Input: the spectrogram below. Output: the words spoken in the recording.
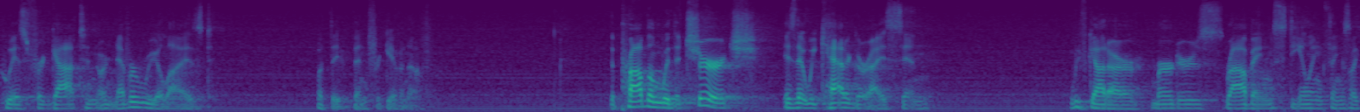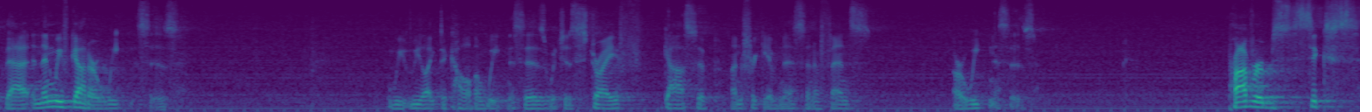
who has forgotten or never realized what they've been forgiven of. The problem with the church is that we categorize sin. We've got our murders, robbing, stealing, things like that, and then we've got our weaknesses. We, we like to call them weaknesses, which is strife, gossip, unforgiveness, and offense, are weaknesses. Proverbs 6,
